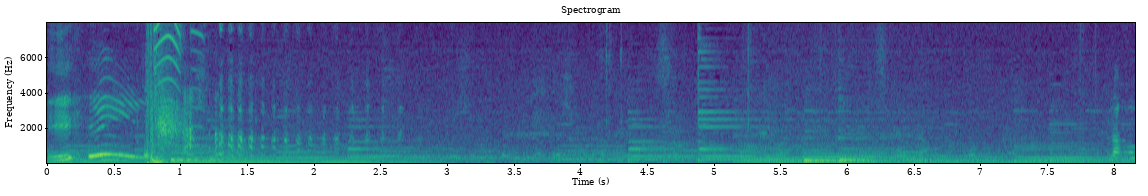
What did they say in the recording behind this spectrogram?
Ihi. Nako.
